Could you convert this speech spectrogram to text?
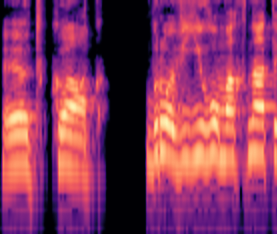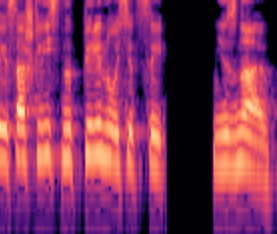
Это как? Брови его мохнатые сошлись над переносицей. Не знаю,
